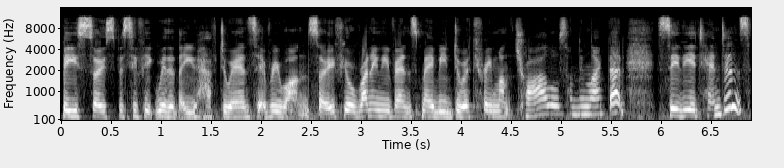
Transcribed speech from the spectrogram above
be so specific with it that you have to answer everyone. So if you're running events maybe do a three month trial or something like that, see the attendance.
